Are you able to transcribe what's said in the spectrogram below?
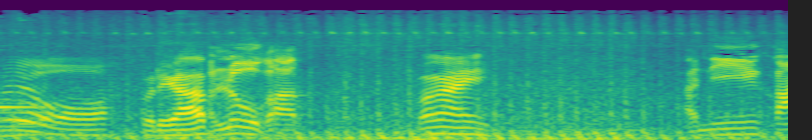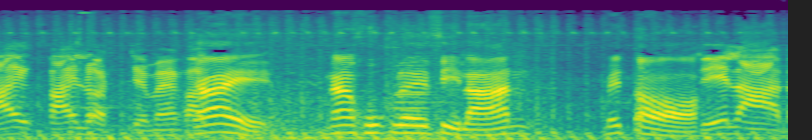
ไม่หรอ สวัสดีครับ ลูกครับ ว่าไง อันนี้คล้ายคล้ายหลอดใช่ไหมครัใช่ หน้าคุกเลยสี่ล้าน ไม่ต่อเดลาน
